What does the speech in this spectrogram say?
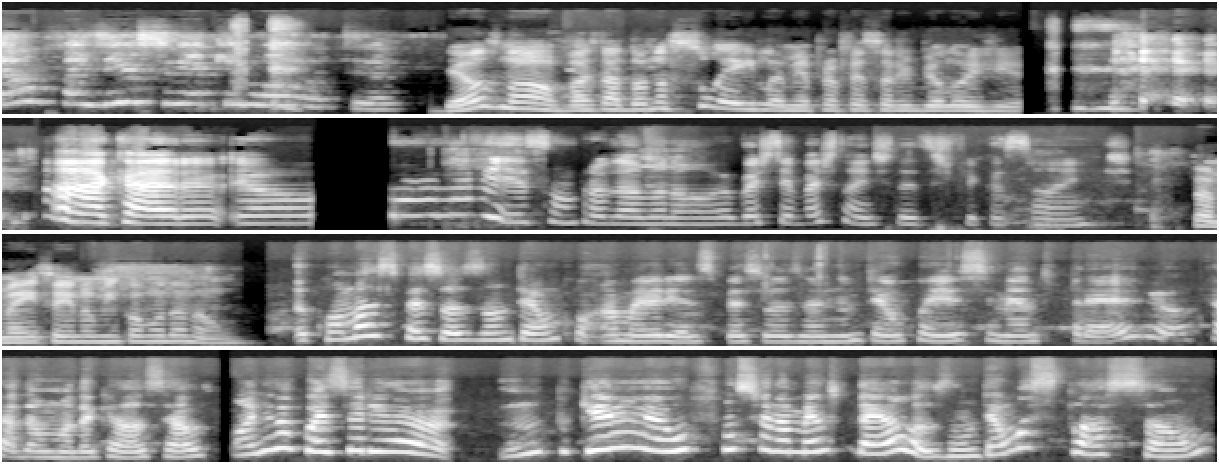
tal faz isso e aquilo outro. Deus não, a voz da dona Sueila, minha professora de biologia. Ah, cara, eu vi isso um problema, não. Eu gostei bastante das explicações. Também isso aí não me incomoda, não. Como as pessoas não têm, um, a maioria das pessoas né, não tem um conhecimento prévio, cada uma daquelas células, a única coisa seria. hum, Porque é o funcionamento delas, não tem uma situação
